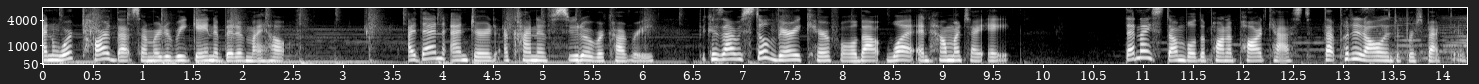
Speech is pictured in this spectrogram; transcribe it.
and worked hard that summer to regain a bit of my health. I then entered a kind of pseudo recovery because I was still very careful about what and how much I ate. Then I stumbled upon a podcast that put it all into perspective.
